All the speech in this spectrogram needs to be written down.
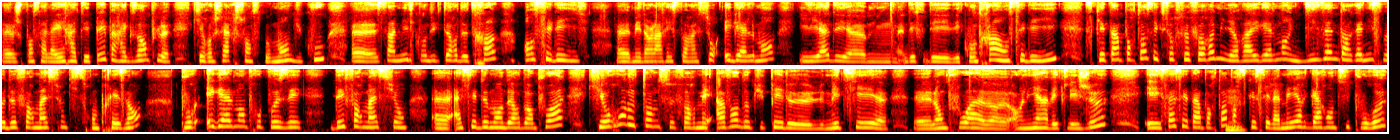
je pense à la RATP, par exemple, qui recherche en ce moment, du coup, 5000 conducteurs de train en CDI. Euh, mais dans la restauration également, il y a euh, des, des, contrats en CDI. Ce qui est important, c'est que sur ce forum, il y aura également une dizaine d'organismes de formation qui seront présents pour également proposer des formations euh, à ces demandeurs d'emploi qui auront le temps de se former avant d'occuper le, métier, l'emploi en lien avec les jeux. Et ça, c'est important parce mmh. que c'est la meilleure garantie pour eux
